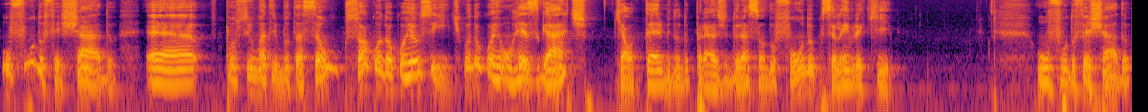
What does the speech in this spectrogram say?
O fundo fechado, é, possui uma tributação só quando ocorreu o seguinte: quando ocorreu um resgate, que é o término do prazo de duração do fundo, você lembra que um fundo fechado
